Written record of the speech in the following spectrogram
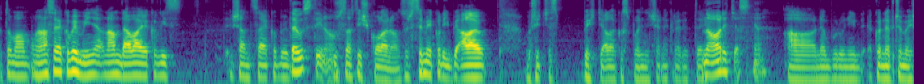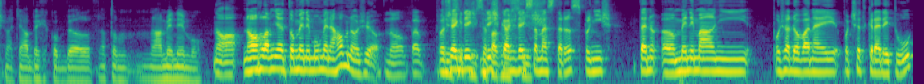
a to mám, nás se jakoby míň, a nám dává jako víc šance jakoby To hustý, no. zůstat v té škole, no, což se mi jako líbí, ale určitě bych chtěl jako splnit všechny kredity No, teď jasně. a nebudu nikdy, jako nepřemýšlel nad tím, abych jako byl na tom na minimu. No, no, hlavně to minimum je na hovno, že jo? No, Protože když, když pak každý musíš- semestr splníš ten uh, minimální požadovaný počet kreditů,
